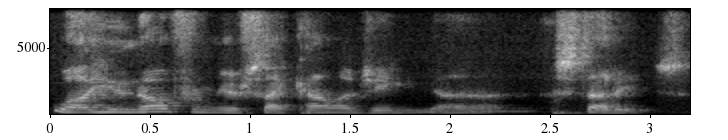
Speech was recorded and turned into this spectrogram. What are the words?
well, you know from your psychology uh, studies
